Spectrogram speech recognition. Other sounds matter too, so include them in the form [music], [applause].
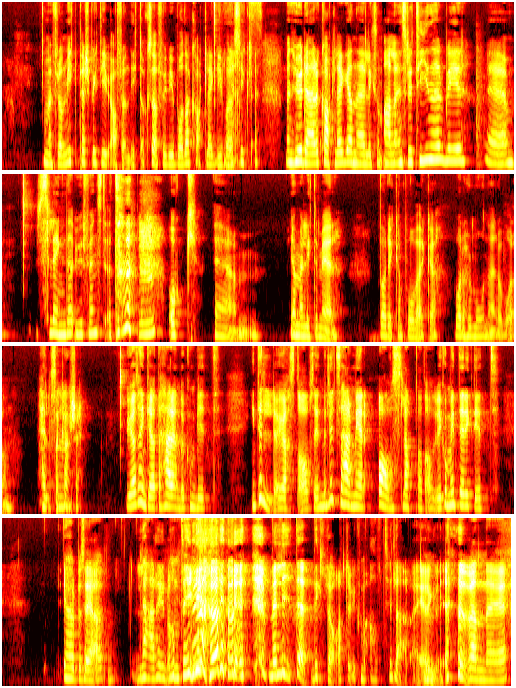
ja, men från mitt perspektiv, ja från ditt också för vi båda kartlägger ju våra Yes. cykler. Men hur det är att kartlägga när liksom alla ens rutiner blir eh, slängda ur fönstret. Mm. [laughs] och ehm, ja, men lite mer vad det kan påverka våra hormoner och våran hälsa Mm. kanske. Jag tänker att det här ändå kommer bli ett, inte löst avsnitt, men lite så här mer avslappnat avsnitt. Vi kommer inte riktigt, jag höll på att säga, lära er någonting. [laughs] [laughs] men lite, det är klart, vi kommer alltid lära er Mm. grejer. Men eh,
